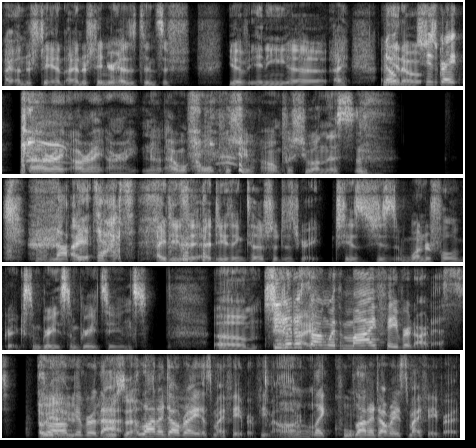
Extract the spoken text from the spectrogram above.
I understand. I understand your hesitance. If you have any, uh, I Nope, you know. she's great. all right, all right, all right. No, I won't. I won't push you. I won't push you on this. I will not be I- attacked. I do. Th- I do think Taylor Swift is great. She's she's wonderful. Great. Some great. Some great tunes. Um, She did a I- song with my favorite artist. Oh, So yeah, I'll who- give her that. that? Lana Del Rey is my favorite female. Oh, like cool. Lana Del Rey is my favorite.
